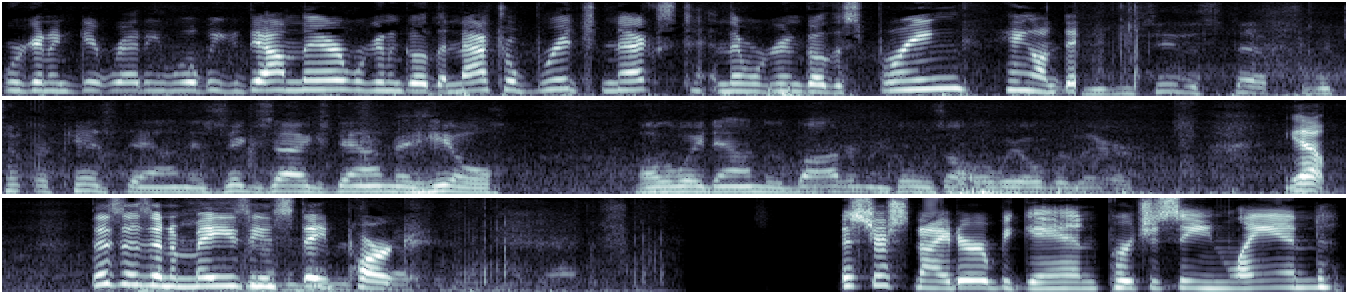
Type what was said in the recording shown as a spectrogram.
We're going to get ready. We'll be down there. We're going to go the natural bridge next, and then we're going to go the spring. Hang on. You can see the steps we took our kids down. It zigzags down the hill all the way down to the bottom and goes all the way over there. This is an amazing state park. Mr. Snyder began purchasing land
